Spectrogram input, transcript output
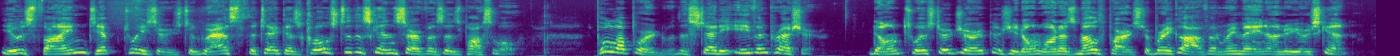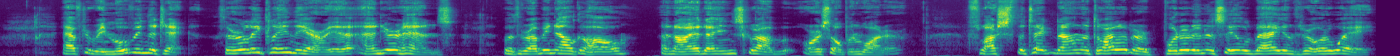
use fine tipped tweezers to grasp the tick as close to the skin surface as possible. Pull upward with a steady, even pressure. Don't twist or jerk as you don't want its mouth parts to break off and remain under your skin. After removing the tick, thoroughly clean the area and your hands with rubbing alcohol, an iodine scrub, or soap and water. Flush the tick down the toilet or put it in a sealed bag and throw it away.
